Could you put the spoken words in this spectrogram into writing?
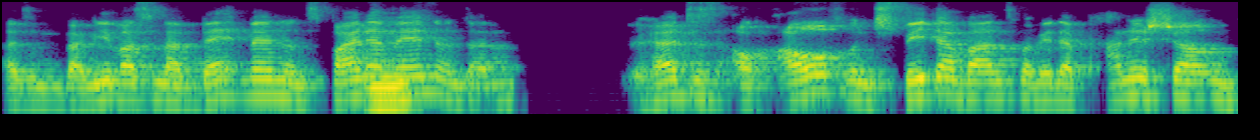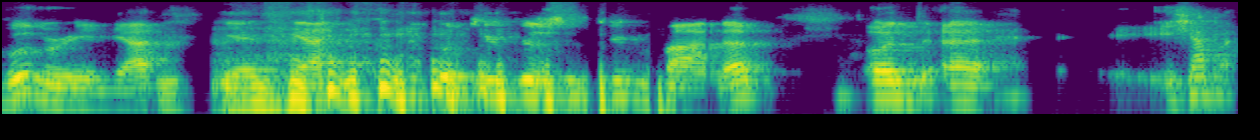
also bei mir war es immer Batman und Spider-Man mhm. und dann hört es auch auf und später waren es mal wieder Punisher und Wolverine, ja, die jetzt ja untypischen Typen waren. Ne? Und äh, ich habe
